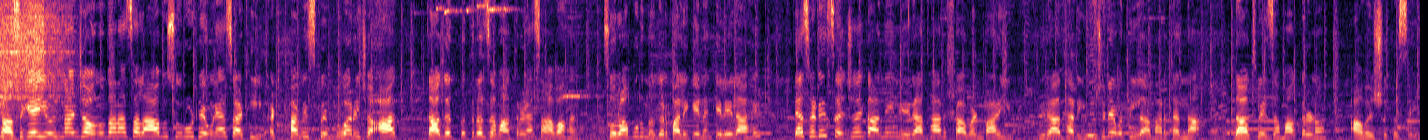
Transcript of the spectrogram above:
शासकीय योजनांच्या अनुदानाचा लाभ सुरू ठेवण्यासाठी अठ्ठावीस फेब्रुवारीच्या आत कागदपत्र जमा करण्याचं आवाहन सोलापूर नगरपालिकेनं केलेलं आहे. त्यासाठी संजय गांधी निराधार श्रावणबाळ निराधार योजनेमधील लाभार्थ्यांना दाखले जमा करणं आवश्यक असेल.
